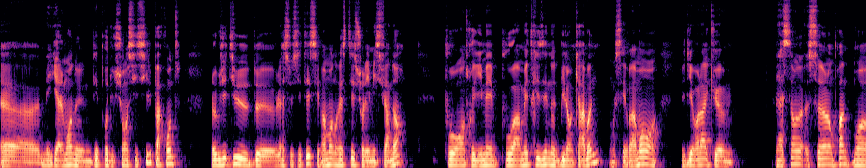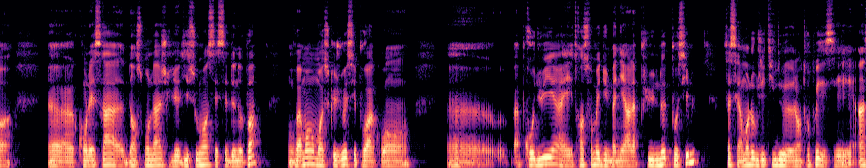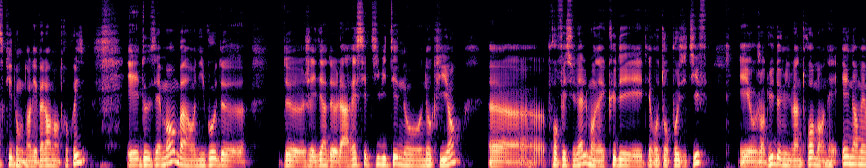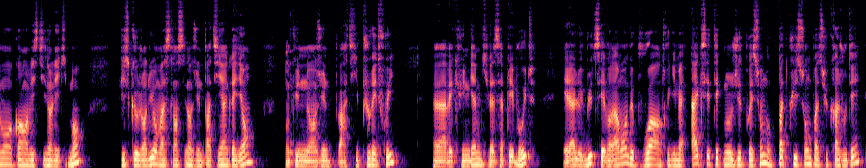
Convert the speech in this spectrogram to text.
mais également des productions en Sicile. Par contre, L'objectif de la société, c'est vraiment de rester sur l'hémisphère nord pour, entre guillemets, pouvoir maîtriser notre bilan carbone. Donc, c'est vraiment de dire, voilà, que la seule, empreinte, moi, euh, qu'on laissera dans ce monde-là, je le dis souvent, c'est celle de nos pas. Donc, vraiment, moi, ce que je veux, c'est pouvoir euh, bah, produire et transformer d'une manière la plus neutre possible. Ça, c'est vraiment l'objectif de l'entreprise et c'est inscrit donc dans les valeurs de l'entreprise. Et deuxièmement, bah, au niveau de, de j'allais dire, de la réceptivité de nos, nos clients, euh, professionnels, mais on n'a que des, des, retours positifs. Et aujourd'hui, 2023, ben, on est énormément encore investi dans l'équipement, puisque aujourd'hui, on va se lancer dans une partie ingrédients, donc une, dans une partie purée de fruits, euh, avec une gamme qui va s'appeler Brut. Et là, le but, c'est vraiment de pouvoir, entre guillemets, accès technologie de pression, donc pas de cuisson, pas de sucre ajouté,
